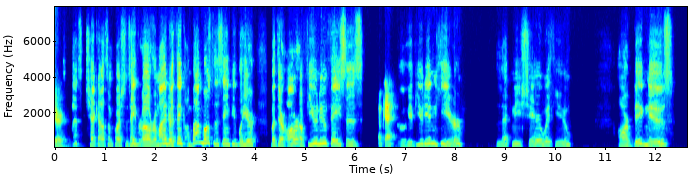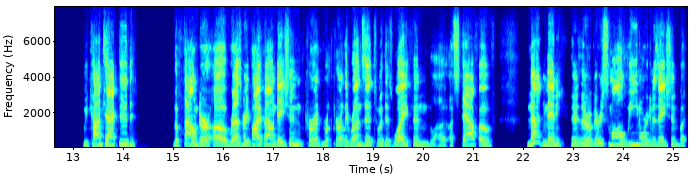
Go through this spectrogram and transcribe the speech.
Sure. Let's check out some questions. Hey, uh, reminder, I think about most of the same people here, but there are a few new faces. Okay. So if you didn't hear, let me share with you our big news. We contacted the founder of Raspberry Pi Foundation, current, currently runs it with his wife and a staff of not many. They're, they're a very small, lean organization, but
